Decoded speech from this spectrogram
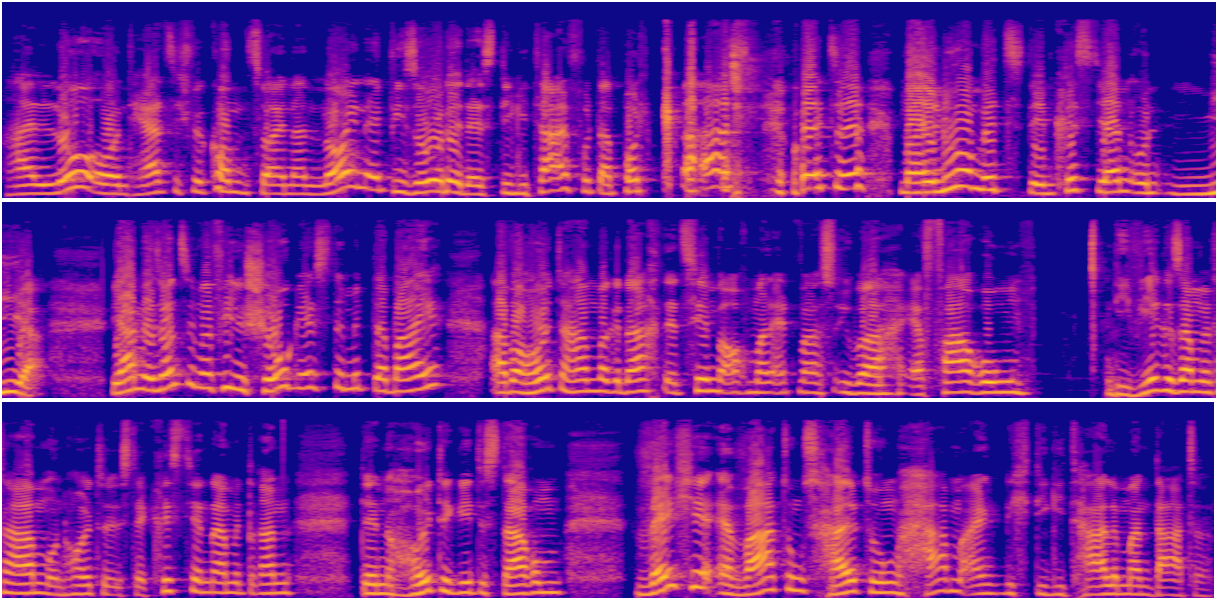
Hallo und herzlich willkommen zu einer neuen Episode des Digitalfutter Podcast. Heute mal nur mit dem Christian und mir. Wir haben ja sonst immer viele Showgäste mit dabei, aber heute haben wir gedacht, erzählen wir auch mal etwas über Erfahrungen, die wir gesammelt haben und heute ist der Christian damit dran, denn heute geht es darum, welche Erwartungshaltung haben eigentlich digitale Mandate?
